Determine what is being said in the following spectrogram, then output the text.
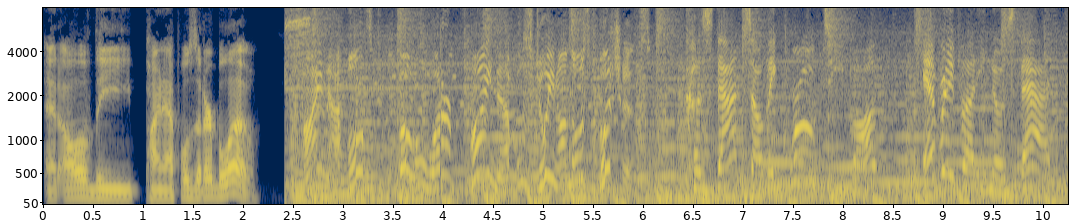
at all of the pineapples that are below. Pineapples? Oh, what are pineapples doing on those bushes? Cause that's how they grow, T-Bob. Everybody knows that.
